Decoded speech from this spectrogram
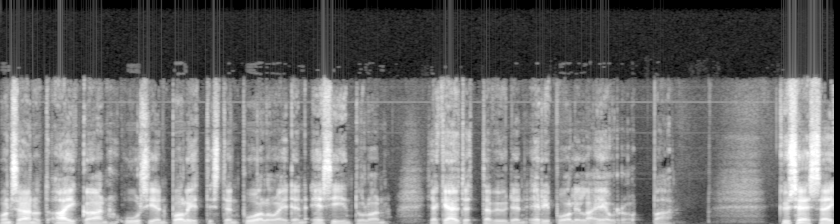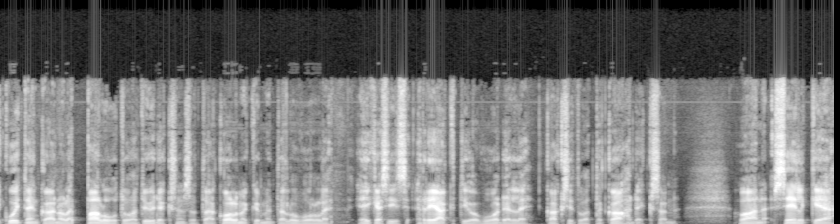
on saanut aikaan uusien poliittisten puolueiden esiintulon ja käytettävyyden eri puolilla Eurooppaa. Kyseessä ei kuitenkaan ole paluu 1930-luvulle, eikä siis reaktio vuodelle 2008, vaan selkeä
